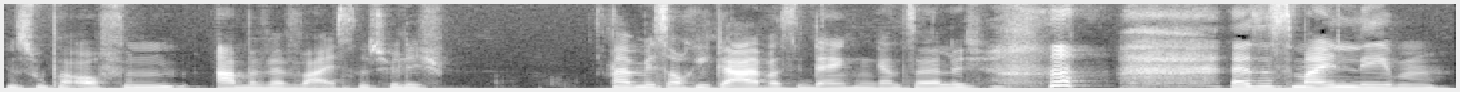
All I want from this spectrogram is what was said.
ist super offen, aber wer weiß natürlich, aber mir ist auch egal, was sie denken, ganz ehrlich. es ist mein Leben.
